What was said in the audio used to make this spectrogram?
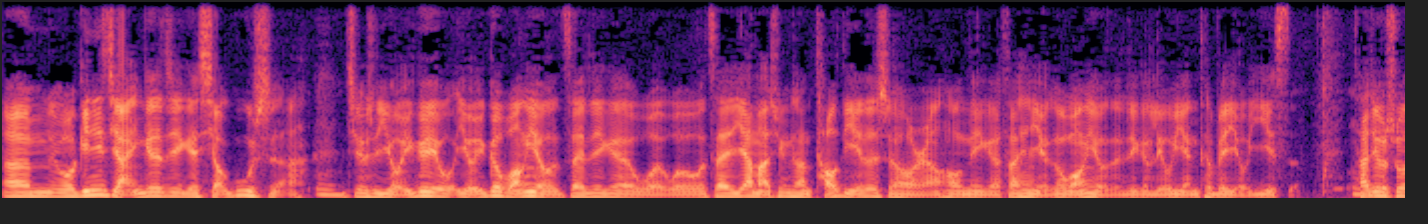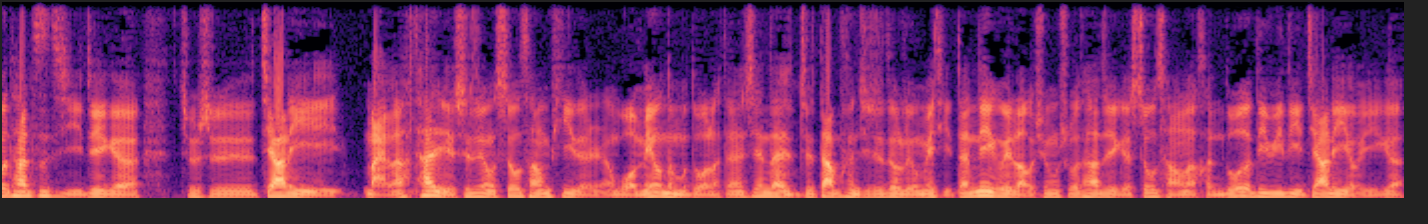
嗯，我给你讲一个这个小故事啊，嗯。就是有一个有有一个网友在这个我我我在亚马逊上淘碟的时候，然后那个发现有个网友的这个留言特别有意思，他就说他自己这个就是家里买了，他也是这种收藏癖的人，我没有那么多了，但是现在就大部分其实都流媒体，但那位老兄说他这个收藏了很多的 DVD，家里有一个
